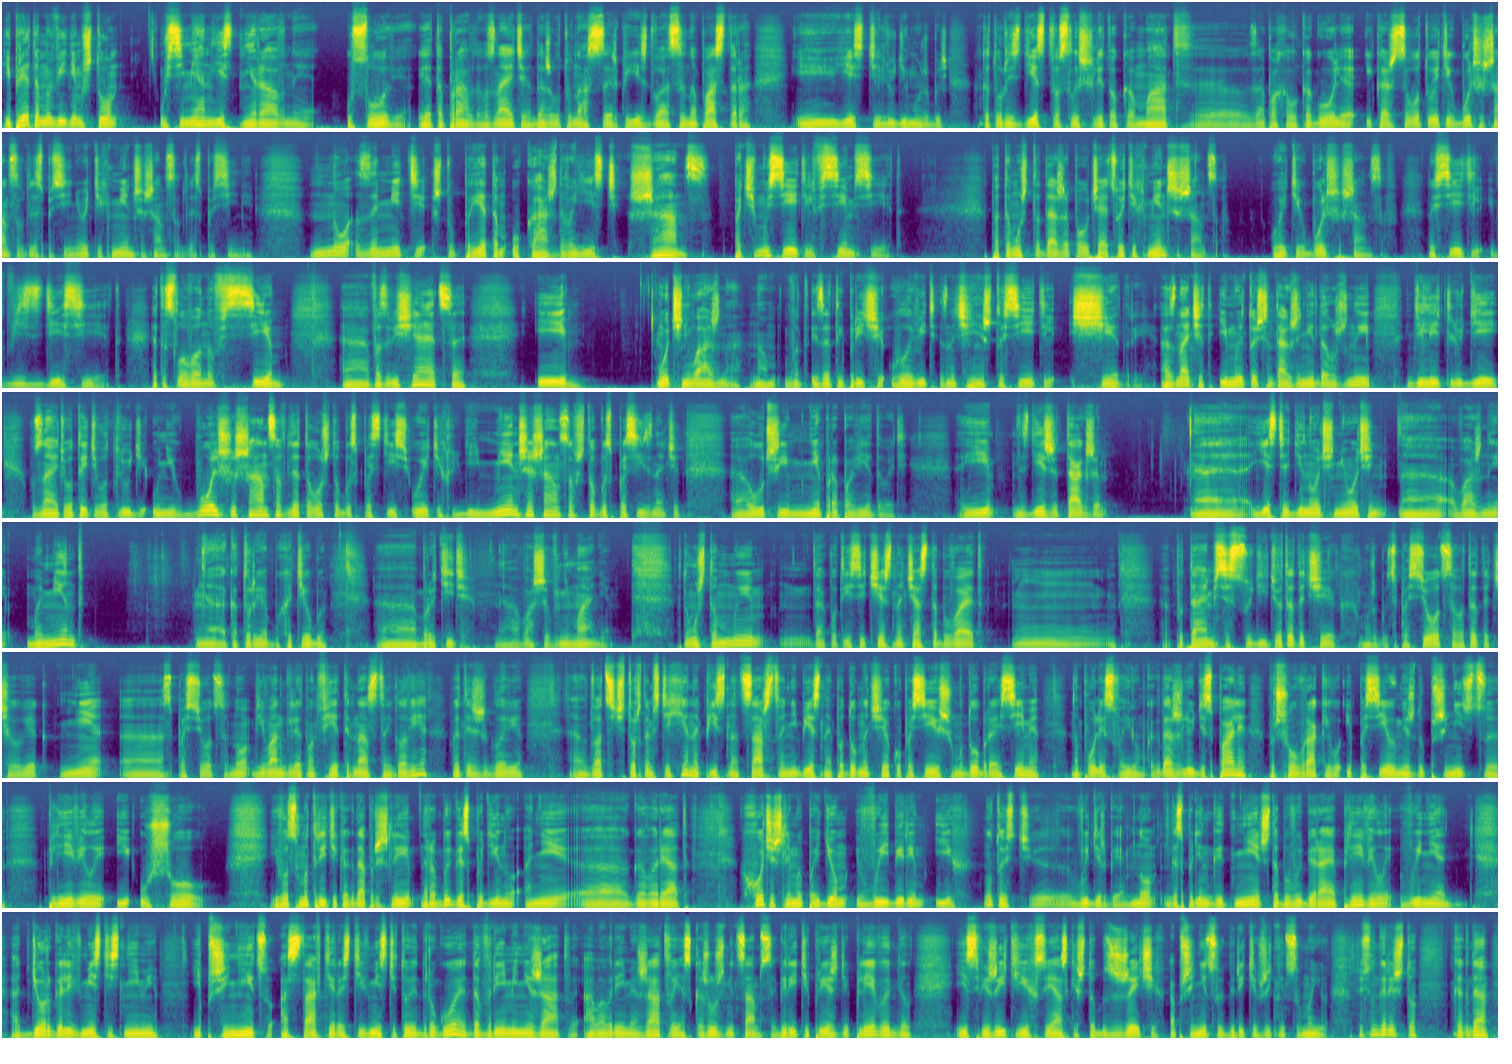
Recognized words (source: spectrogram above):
И при этом мы видим, что у семян есть неравные условия. И это правда. Вы знаете, даже вот у нас в церкви есть два сына пастора, и есть люди, может быть, которые с детства слышали только мат, э, запах алкоголя. И кажется, вот у этих больше шансов для спасения, у этих меньше шансов для спасения. Но заметьте, что при этом у каждого есть шанс. Почему сеятель всем сеет? Потому что даже, получается, у этих меньше шансов, у этих больше шансов. Но сеятель везде сеет. Это слово, оно всем э, возвещается. И очень важно нам вот из этой притчи уловить значение, что сеятель щедрый. А значит, и мы точно так же не должны делить людей. Вы знаете, вот эти вот люди, у них больше шансов для того, чтобы спастись, у этих людей меньше шансов, чтобы спастись, значит, э, лучше им не проповедовать. И здесь же также есть один очень и очень э, важный момент, который я бы хотел бы обратить ваше внимание. Потому что мы, так вот, если честно, часто бывает пытаемся судить. Вот этот человек, может быть, спасется, вот этот человек не э, спасется. Но в Евангелии от Матфея 13 главе, в этой же главе, э, в 24 стихе написано «Царство небесное подобно человеку, посеявшему доброе семя на поле своем. Когда же люди спали, пришел враг его и посеял между пшеницей плевелы и ушел». И вот смотрите, когда пришли рабы господину, они э, говорят, хочешь ли мы пойдем и выберем их, ну то есть э, выдергаем. Но господин говорит, нет, чтобы выбирая плевелы, вы не отдергали вместе с ними и пшеницу, оставьте расти вместе то и другое до времени жатвы. А во время жатвы я скажу жнецам, соберите прежде плевел и свяжите их в связки, чтобы сжечь их, а пшеницу уберите в житницу мою. То есть он говорит, что когда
